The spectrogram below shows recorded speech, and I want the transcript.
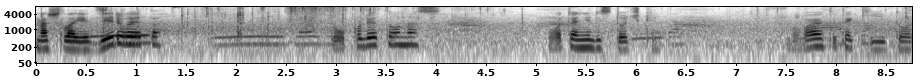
Нашла я дерево это. Тополь это у нас. Вот они листочки. Бывают и такие тоже.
